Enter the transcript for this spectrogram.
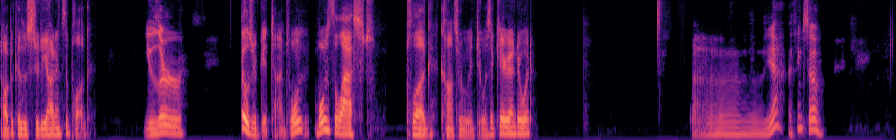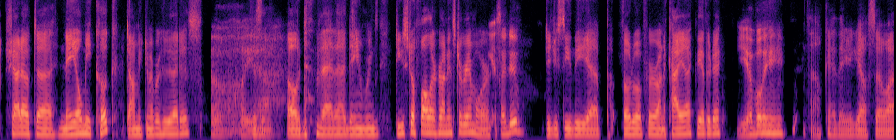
All because of studio audience the plug. User, Those are good times. What what was the last plug concert we went to? Was it Carrie Underwood? uh, yeah, I think so. Shout out uh, Naomi Cook. Dominic, do you remember who that is? Oh Is it- yeah, Oh, that uh, name rings. Do you still follow her on Instagram, or yes, I do. Did you see the uh, p- photo of her on a kayak the other day? Yeah, boy. Okay, there you go. So uh,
